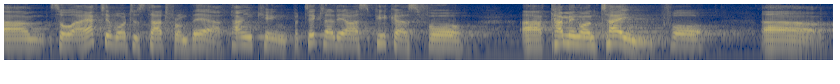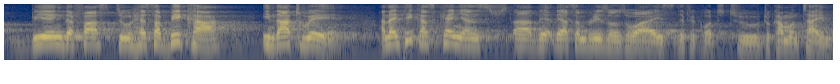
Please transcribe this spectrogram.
Um, so I actually want to start from there, thanking particularly our speakers for uh, coming on time, for uh, being the first to Hesabika in that way. And I think as Kenyans, uh, there, there, are some reasons why it's difficult to, to come on time.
